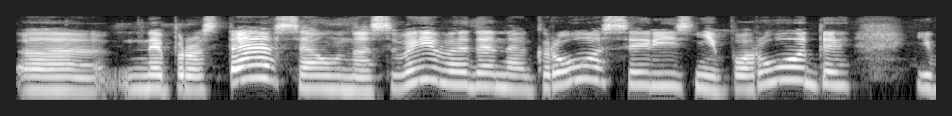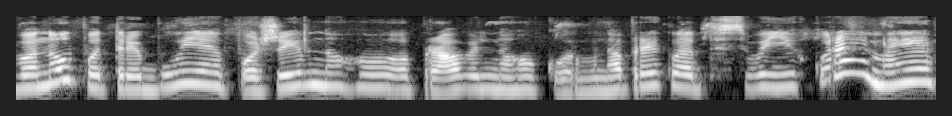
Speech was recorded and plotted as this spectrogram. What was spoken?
е, непросте, все у нас виведене, кроси, різні породи, і воно потребує поживного правильного корму. Наприклад, своїх курей ми,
